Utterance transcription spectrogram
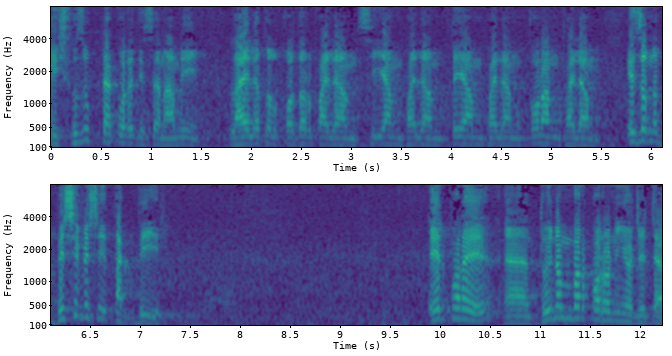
এই সুযোগটা করে দিচ্ছেন আমি লাইলাতুল কদর ফাইলাম সিয়াম ফাইলাম তেয়াম ফাইলাম কোরআন ফাইলাম এই জন্য বেশি বেশি তাকবীর। এরপরে দুই নম্বর করণীয় যেটা,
